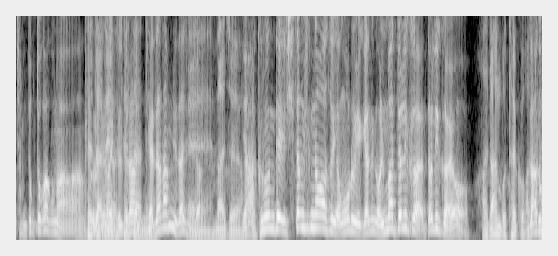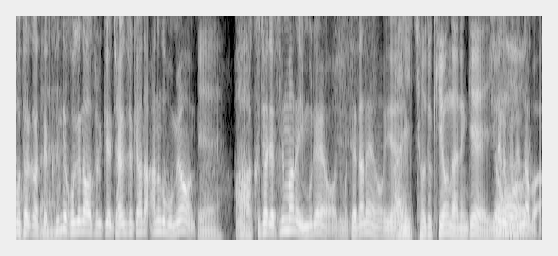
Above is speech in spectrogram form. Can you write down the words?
참 똑똑하구나 그런 대단해요, 생각이 들더라. 대단해요. 대단합니다 진짜. 예, 맞아요. 야 그런데 시상식 나와서 영어로 얘기하는 게 얼마나 떨릴까요? 떨릴까요? 아, 난 못할 것 같아요. 나도 못할 것 같아. 예. 근데 거기 나와서 이렇게 자연스럽게 하다, 하는 거 보면 예. 아, 그 자리에 쓸만한 인물이에요. 정말 대단해요. 예. 아니 저도 기억나는 게 영어.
